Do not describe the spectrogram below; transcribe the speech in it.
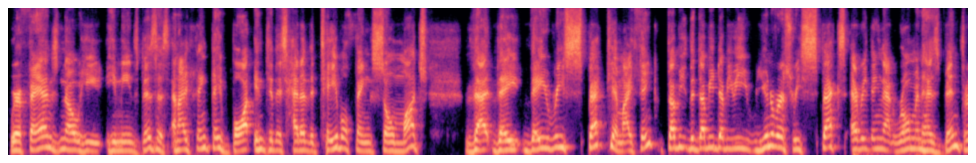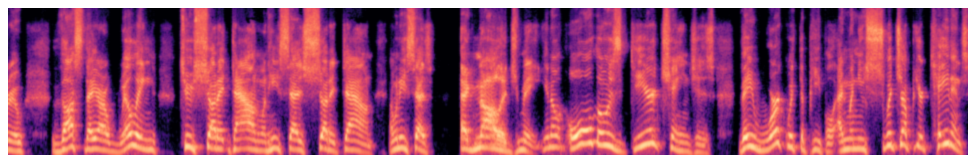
where fans know he he means business. And I think they've bought into this head of the table thing so much that they they respect him. I think w, the WWE universe respects everything that Roman has been through. Thus, they are willing to shut it down when he says shut it down, and when he says acknowledge me. You know, all those gear changes, they work with the people. And when you switch up your cadence,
